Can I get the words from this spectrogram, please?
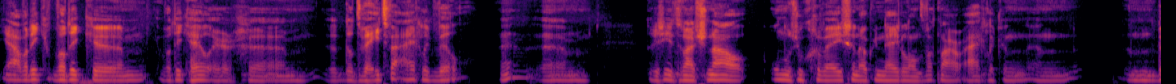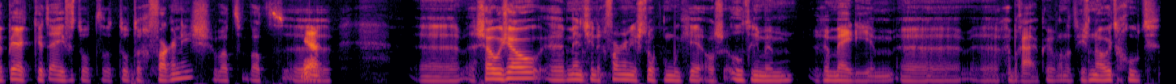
Ja, wat ik, wat ik, ehm, wat ik heel erg, ehm, dat weten we eigenlijk wel. Hè? Ehm, er is internationaal onderzoek geweest en ook in Nederland, wat nou eigenlijk een, een, een beperk ik het even tot, tot de gevangenis. Wat, wat Ja. Eh, sowieso eh, mensen in de gevangenis stoppen moet je als ultimum remedium eh, gebruiken, want het is nooit goed.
